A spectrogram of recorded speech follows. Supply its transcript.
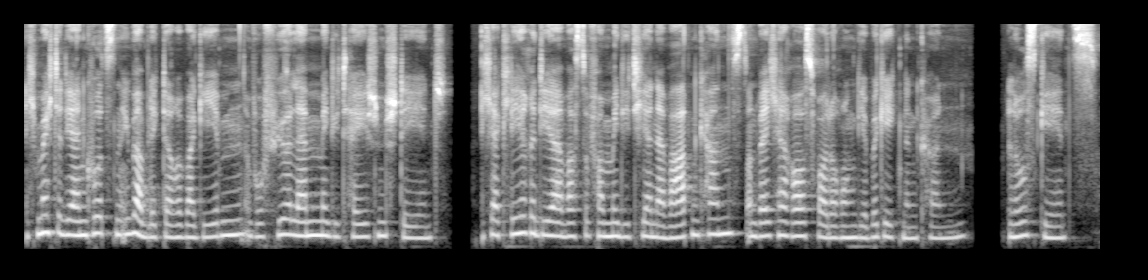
Ich möchte dir einen kurzen Überblick darüber geben, wofür Lamb Meditation steht. Ich erkläre dir, was du vom Meditieren erwarten kannst und welche Herausforderungen dir begegnen können. Los geht's.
